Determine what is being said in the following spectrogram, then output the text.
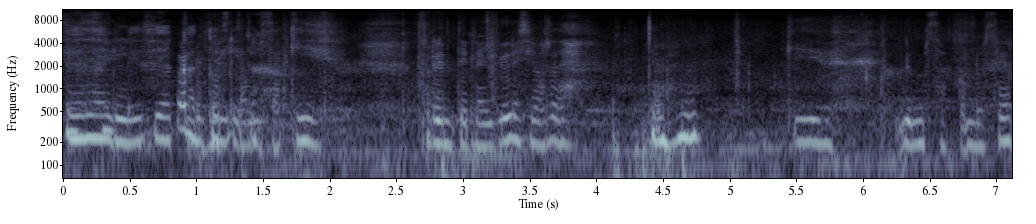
sí. es la iglesia Bueno, católica. estamos aquí frente a la iglesia, ¿verdad? Ujú. Aquí vamos a conocer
